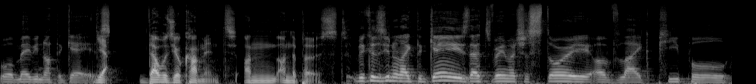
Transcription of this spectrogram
well, maybe not the gays. Yeah that was your comment on on the post because you know like the gays that's very much a story of like people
